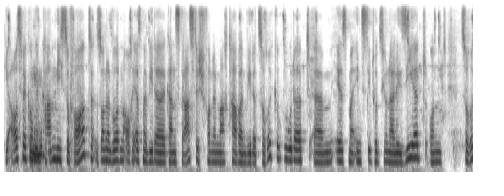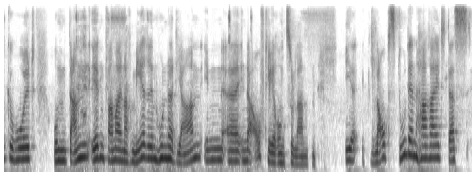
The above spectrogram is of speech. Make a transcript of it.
Die Auswirkungen mhm. kamen nicht sofort, sondern wurden auch erstmal wieder ganz drastisch von den Machthabern wieder zurückgerudert, ähm, erstmal institutionalisiert und zurückgeholt, um dann irgendwann mal nach mehreren hundert Jahren in, äh, in der Aufklärung zu landen. Glaubst du denn, Harald, dass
